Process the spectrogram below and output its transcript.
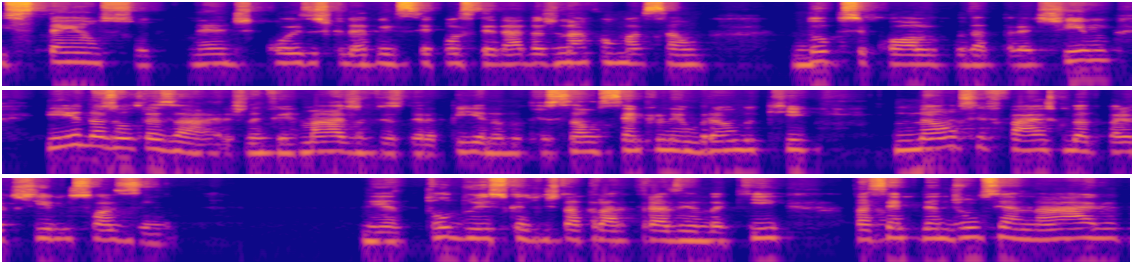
extenso né, de coisas que devem ser consideradas na formação do psicólogo da paliativo e das outras áreas, na enfermagem, na fisioterapia, na nutrição, sempre lembrando que não se faz cuidado paliativo sozinho. Né? Tudo isso que a gente está tra trazendo aqui está sempre dentro de um cenário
